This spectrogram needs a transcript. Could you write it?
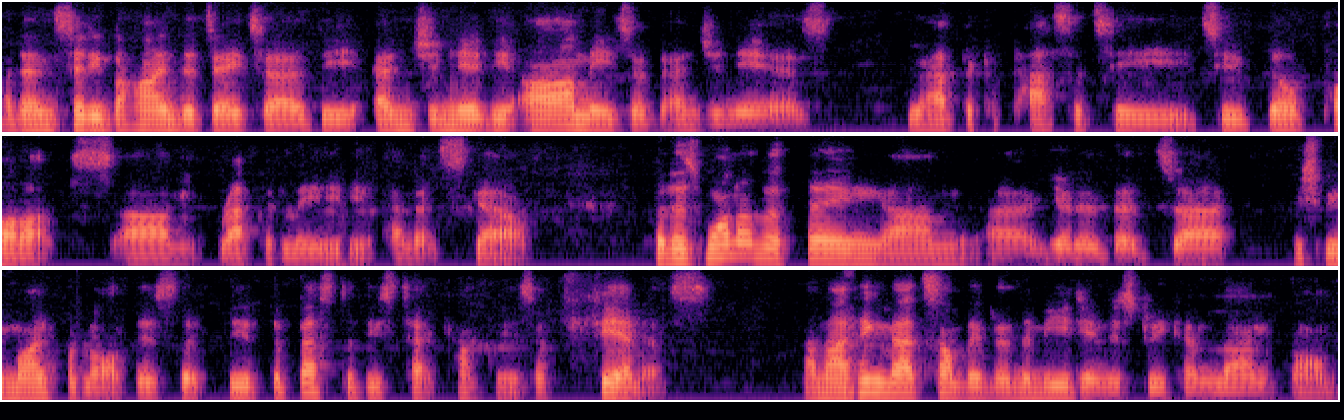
And then sitting behind the data, the engineer, the armies of engineers who have the capacity to build products um, rapidly and at scale. But there's one other thing, um, uh, you know, that uh, we should be mindful of is that the, the best of these tech companies are fearless. And I think that's something that the media industry can learn from.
